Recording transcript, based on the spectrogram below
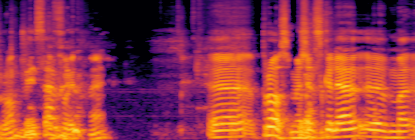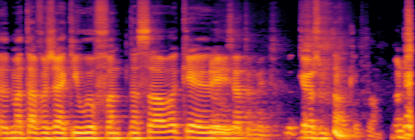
Pronto, Nem sabe. feito, não é? Uh, próximo, a gente se calhar uh, ma- matava já aqui o elefante na sala, que é, É, exatamente. que é os Metallica. Pronto. Vamos,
